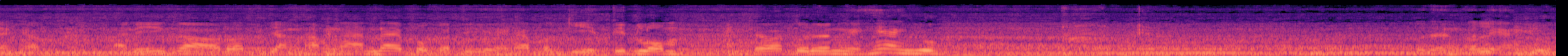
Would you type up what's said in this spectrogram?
นะครับ อันนี้ก็รถยังทำงานได้ปกตินะครับเมื่อกี้ติดลม แต่ว่าตัวเดินก็แห้งอยู่ ตัวเดินก็แรงอยู่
